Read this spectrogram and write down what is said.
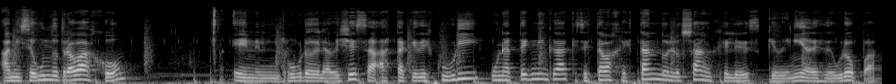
a mi segundo trabajo en el rubro de la belleza, hasta que descubrí una técnica que se estaba gestando en Los Ángeles, que venía desde Europa,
